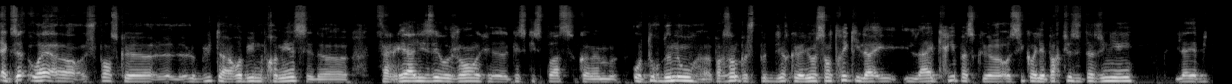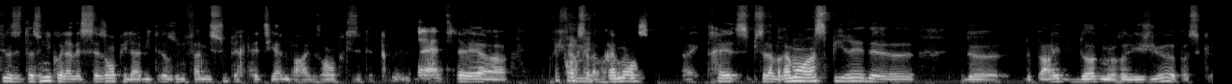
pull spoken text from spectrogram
exact, Ouais, alors, je pense que le, but à Robin premier, c'est de faire réaliser aux gens qu'est-ce qui se passe quand même autour de nous. Par exemple, je peux te dire que héliocentrique, il l'a il a écrit parce que, aussi, quand il est parti aux États-Unis, il a habité aux États-Unis quand il avait 16 ans, puis il a habité dans une famille super chrétienne, par exemple, qui étaient très, très. Euh, je crois que ça l'a vraiment, très, ça l'a vraiment inspiré de, de, de, parler du dogme religieux parce que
